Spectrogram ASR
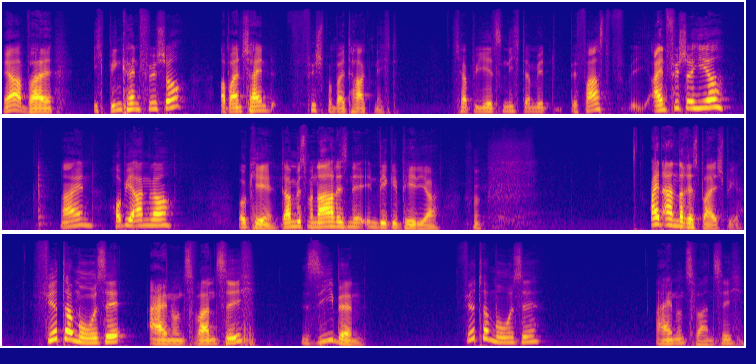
Ja, weil ich bin kein Fischer, aber anscheinend fischt man bei Tag nicht. Ich habe mich jetzt nicht damit befasst. Ein Fischer hier? Nein? Hobbyangler? Okay, da müssen wir nachlesen in Wikipedia. Ein anderes Beispiel. 4. Mose 21, 7. 4. Mose 21,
